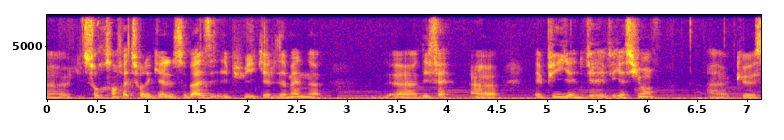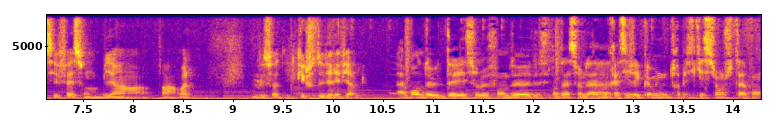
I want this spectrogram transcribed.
euh, les sources en fait sur lesquelles elles se basent et puis qu'elles amènent euh, des faits. Euh, et puis il y a une vérification que ces faits sont bien, enfin voilà, que ce soit quelque chose de vérifiable. Avant d'aller sur le fond de, cette présentation de la démocratie, j'ai comme une trois petites questions juste avant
